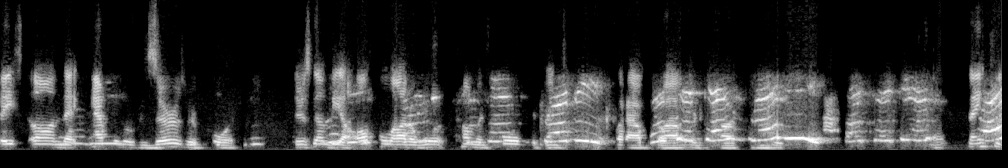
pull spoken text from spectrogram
based on that capital reserves report. There's going to be an awful lot of work coming forward with our property. Uh, thank you.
